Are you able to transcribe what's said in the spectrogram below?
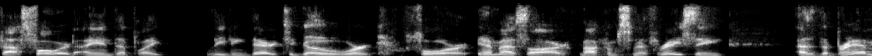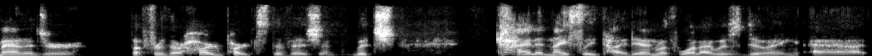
Fast forward, I end up like leaving there to go work for MSR, Malcolm Smith Racing, as the brand manager, but for their hard parts division, which kind of nicely tied in with what I was doing at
